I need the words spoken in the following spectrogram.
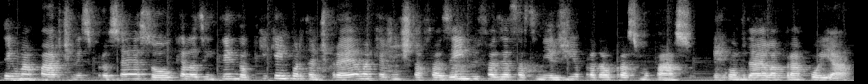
têm uma parte nesse processo, ou que elas entendam o que, que é importante para ela que a gente está fazendo e fazer essa sinergia para dar o próximo passo e convidar ela para apoiar.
